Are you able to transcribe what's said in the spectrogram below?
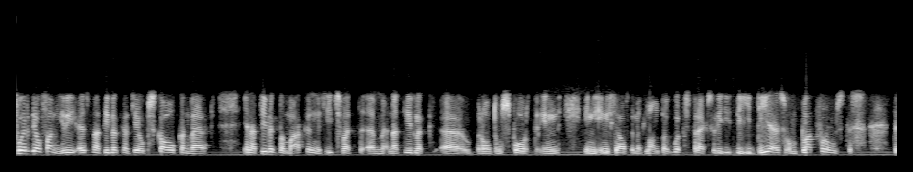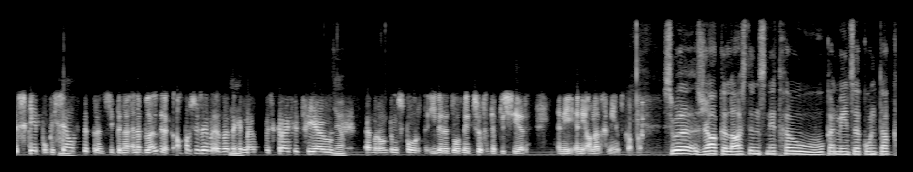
voordeel van hierdie is natuurlik dat jy op skaal kan werk. En natuurlik bemarking is iets wat ehm um, natuurlik uh rondom sport en en en dieselfde met landbou ook strek. So die die idee is om platforms te te skep op dieselfde hmm. prinsip in 'n in 'n bloudruk amper soos wat ek hmm. nou beskryf het vir jou ja. um, rondom sport. Ieder dit word net so gedupliseer in die in die ander gemeenskappe So Jacques laastens net gou hoe kan mense kontak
